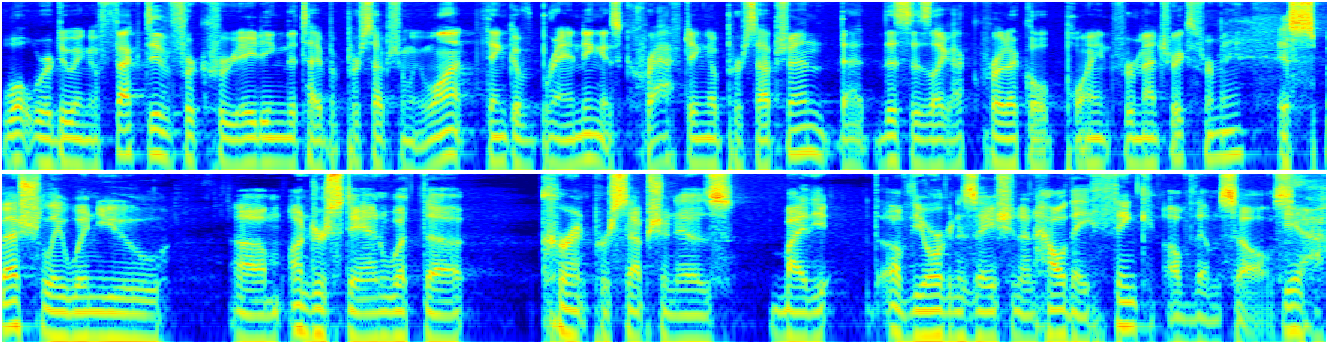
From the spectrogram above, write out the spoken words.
what we're doing effective for creating the type of perception we want? Think of branding as crafting a perception. That this is like a critical point for metrics for me. Especially when you um, understand what the current perception is by the of the organization and how they think of themselves. Yeah.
